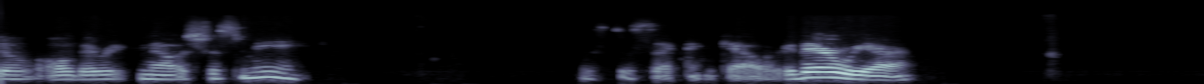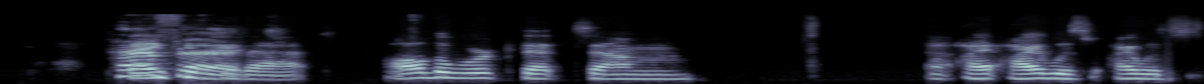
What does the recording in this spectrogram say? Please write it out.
Oh, there we now it's just me. Just a second, gallery. There we are. Perfect. Thank you for that. All the work that um, I, I was I was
